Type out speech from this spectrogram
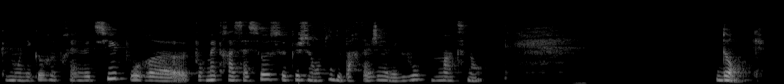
que mon ego reprenne le dessus pour, euh, pour mettre à sa sauce ce que j'ai envie de partager avec vous maintenant. Donc,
